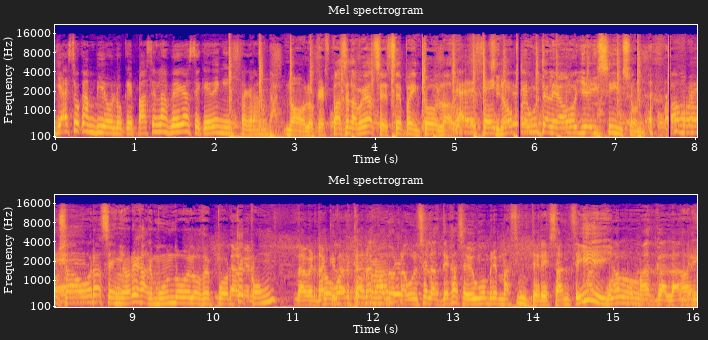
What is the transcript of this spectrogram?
ya eso cambió. Lo que pasa en Las Vegas se queda en Instagram. No, lo que pasa en Las Vegas se sepa en todos lados. si no, pregúntale a OJ Simpson. Vámonos ahora, señores, al mundo de los deportes con. La verdad que cuando Raúl se las deja se ve un hombre más interesante, más guapo, más galán. Ahí,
